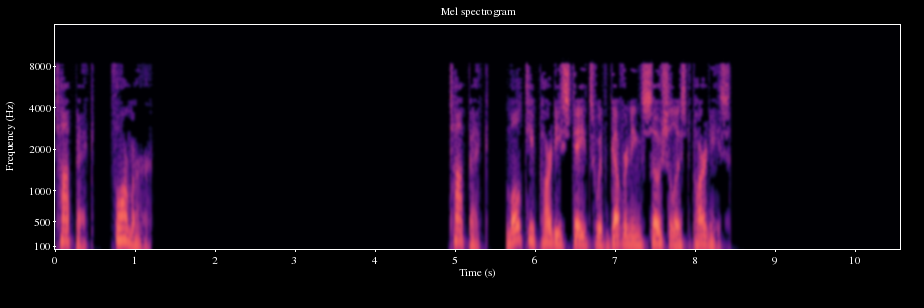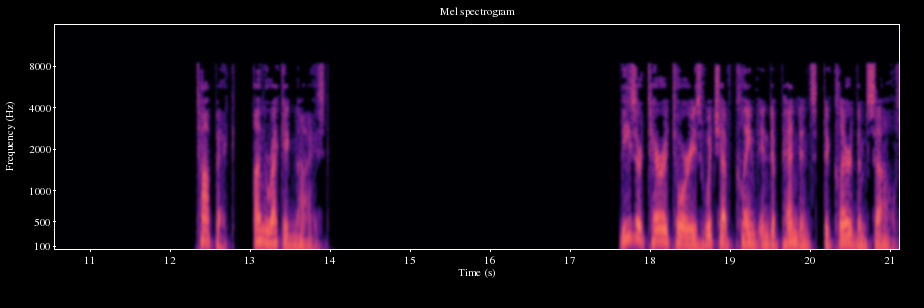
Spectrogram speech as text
Topic: Former. Topic: Multi-party states with governing socialist parties Unrecognized These are territories which have claimed independence, declared themselves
